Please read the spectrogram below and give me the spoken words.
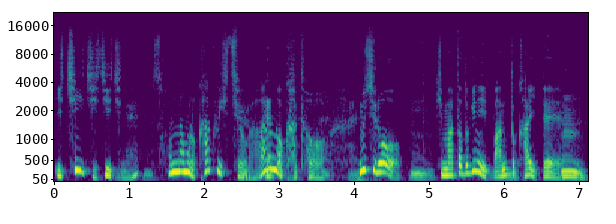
いちいちいちいちね、そんなもの書く必要があるのかと、むしろうん。決まった時にバンと書いて、うん。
